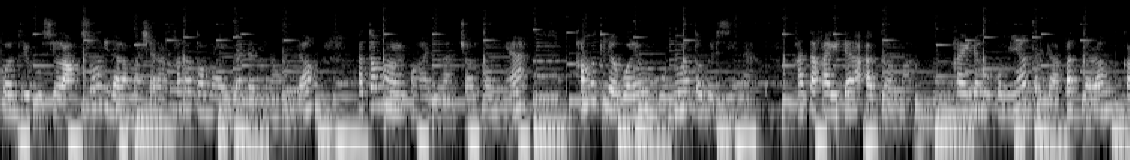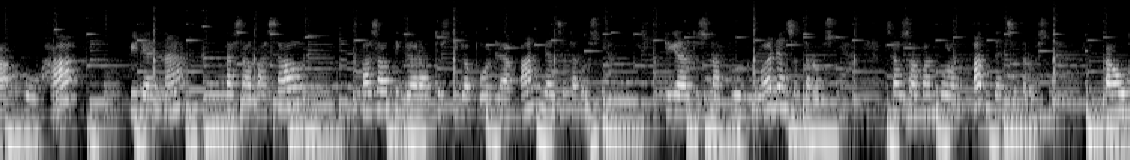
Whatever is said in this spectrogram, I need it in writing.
kontribusi, langsung di dalam masyarakat atau melalui bandar undang-undang atau melalui pengadilan. Contohnya, kamu tidak boleh membunuh atau berzina. Kata kaidah agama. Kaidah hukumnya terdapat dalam KUH pidana pasal-pasal pasal 338 dan seterusnya, 362 dan seterusnya. 184 dan seterusnya. KUH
